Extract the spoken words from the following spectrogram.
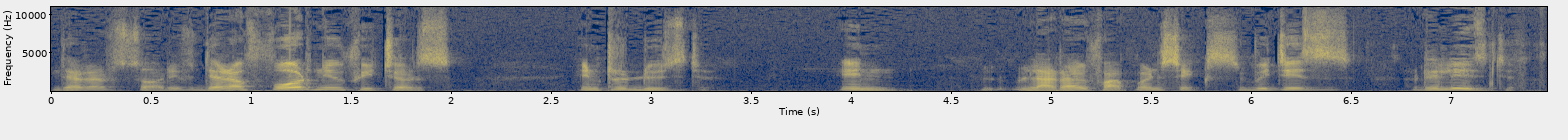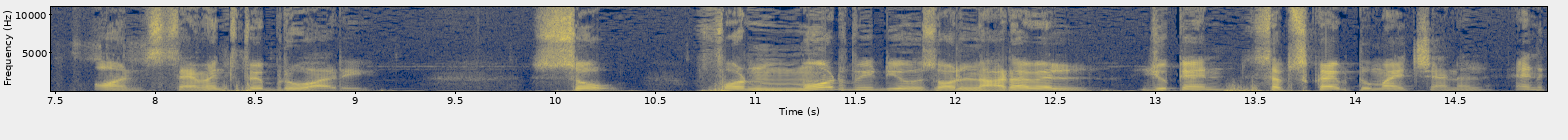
there are sorry there are four new features introduced in Laravel 5.6 which is released on 7th February. So for more videos on Laravel you can subscribe to my channel and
